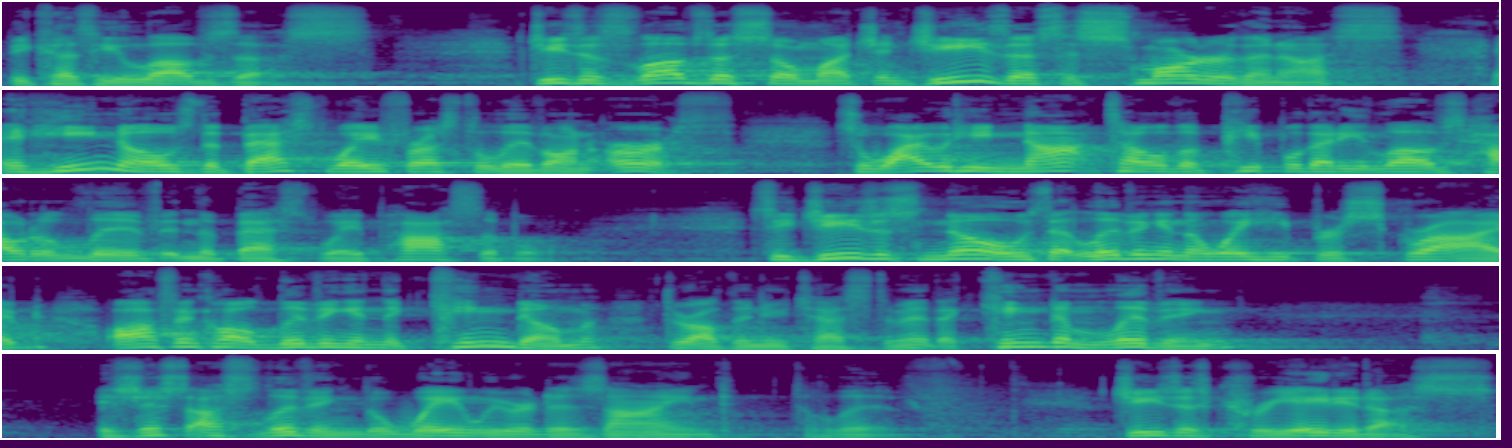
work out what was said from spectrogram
because he loves us. Jesus loves us so much, and Jesus is smarter than us, and he knows the best way for us to live on earth. So, why would he not tell the people that he loves how to live in the best way possible? See, Jesus knows that living in the way he prescribed, often called living in the kingdom throughout the New Testament, that kingdom living is just us living the way we were designed to live. Jesus created us,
